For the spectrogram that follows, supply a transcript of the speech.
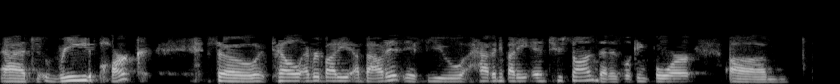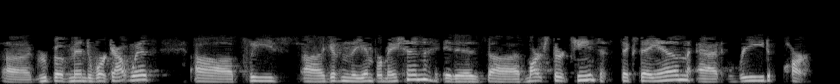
at Reid Park. So tell everybody about it. If you have anybody in Tucson that is looking for um, a group of men to work out with, uh, please uh, give them the information. It is uh, March 13th at 6 a.m. at Reid Park.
